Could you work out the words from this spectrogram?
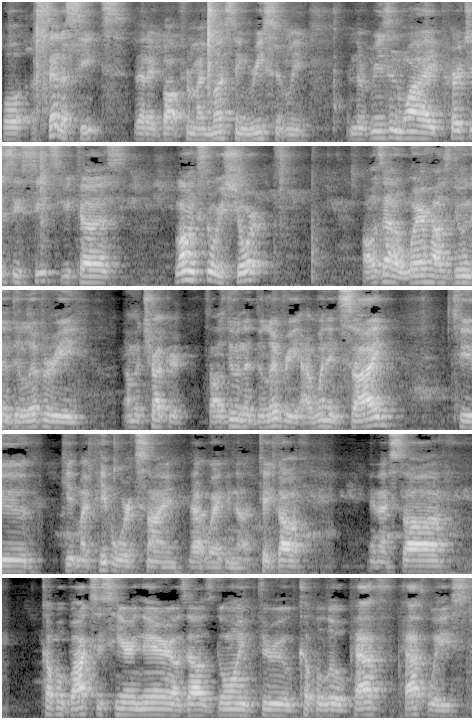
well, a set of seats that I bought for my Mustang recently. And the reason why I purchased these seats because, long story short, I was at a warehouse doing a delivery. I'm a trucker, so I was doing a delivery. I went inside to get my paperwork signed. That way I can uh, take off. And I saw couple boxes here and there as I was going through a couple little path pathways.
